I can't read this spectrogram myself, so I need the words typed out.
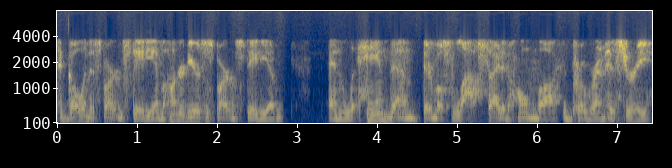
to go into Spartan Stadium, 100 years of Spartan Stadium, and hand them their most lopsided home loss in program history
